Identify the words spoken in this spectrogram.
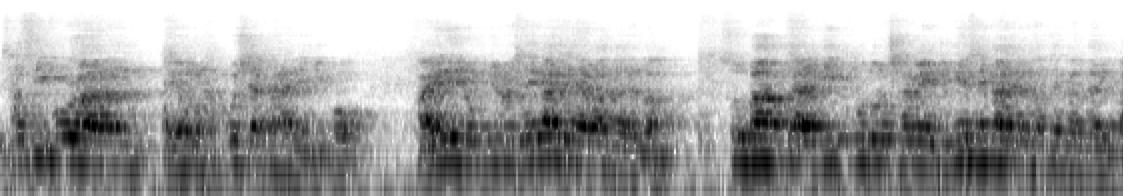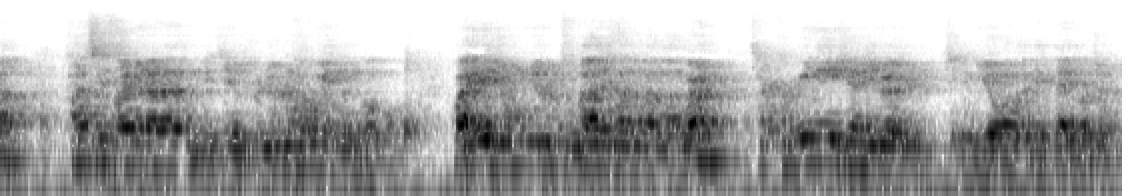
사시포라는 내용을 갖고 시작하는 얘기고 과일의 종류를 세 가지 사용한다는 건 수박, 딸기, 포도, 참외 중에 세 가지를 선택한다니까 사치삼이라는 이제 분류를 하고 있는 거고 과일의 종류를 두 가지 사용한다는 걸 사커미네이션을 지금 이용하겠다 이거죠.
